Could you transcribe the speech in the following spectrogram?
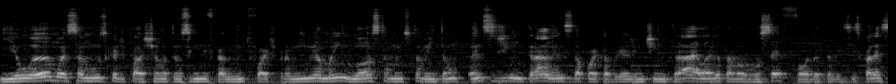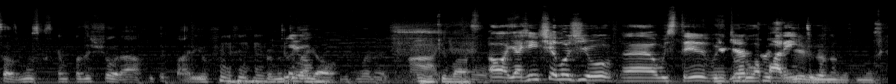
E eu amo essa música de paixão, ela tem um significado muito forte pra mim. Minha mãe gosta muito também. Então, antes de entrar, né, antes da porta abrir a gente entrar, ela já tava, você é foda também. Você escolhe essas músicas, quer me fazer chorar. Puta que pariu. Foi muito legal. legal. muito maneiro. Ah, que massa. Ó, e a gente elogiou é, o Estevam e tudo o aparente. Give, música.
